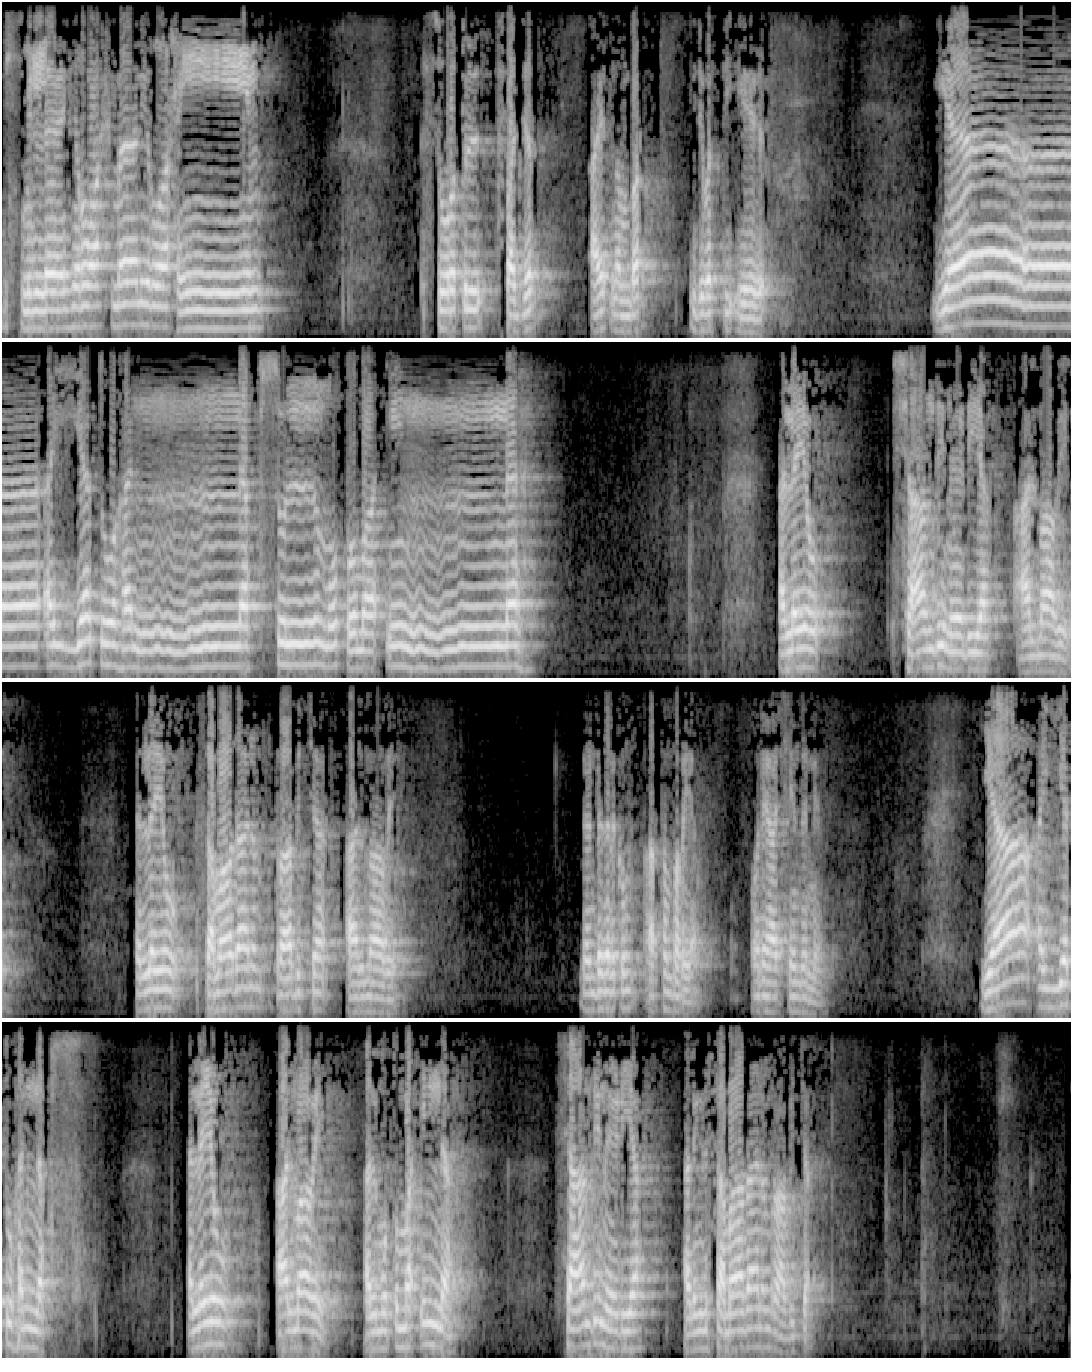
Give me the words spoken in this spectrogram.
بسم الله الرحمن الرحيم സൂറത്തുൽ ഫജർ ആയത് നമ്പർ ഇരുപത്തിയേഴ് يا أيتها النفس المطمئنة അല്ലയോ ശാന്തി നേടിയ ആത്മാവേ അല്ലയോ സമാധാനം പ്രാപിച്ച ആത്മാവേ? രണ്ടു നിലക്കും അർത്ഥം പറയാം. ഒരേ ആശയം തന്നെയാണ്. യാ അല്ലയോ ആത്മാവേ അൽ മുത്തുമ്മ ഇന്ന ശാന്തി നേടിയ അല്ലെങ്കിൽ സമാധാനം പ്രാപിച്ച.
